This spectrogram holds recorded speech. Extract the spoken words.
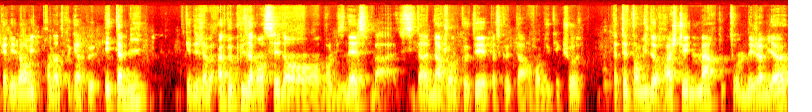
qui a déjà envie de prendre un truc un peu établi, qui est déjà un peu plus avancé dans, dans le business, bah, si tu as de l'argent de côté parce que tu as revendu quelque chose, tu as peut-être envie de racheter une marque qui tourne déjà bien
